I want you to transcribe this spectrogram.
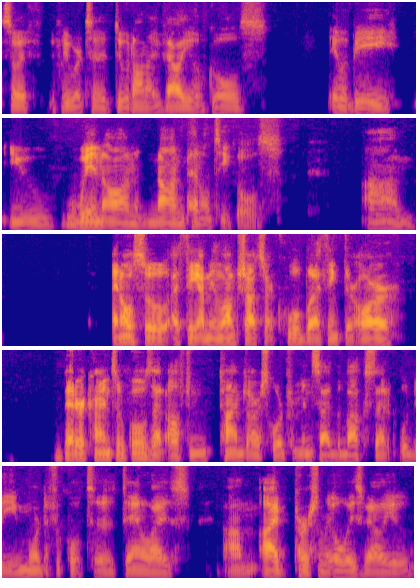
so if if we were to do it on a value of goals, it would be you win on non-penalty goals. Um, and also I think I mean long shots are cool, but I think there are better kinds of goals that oftentimes are scored from inside the box that would be more difficult to to analyze. Um, I personally always value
